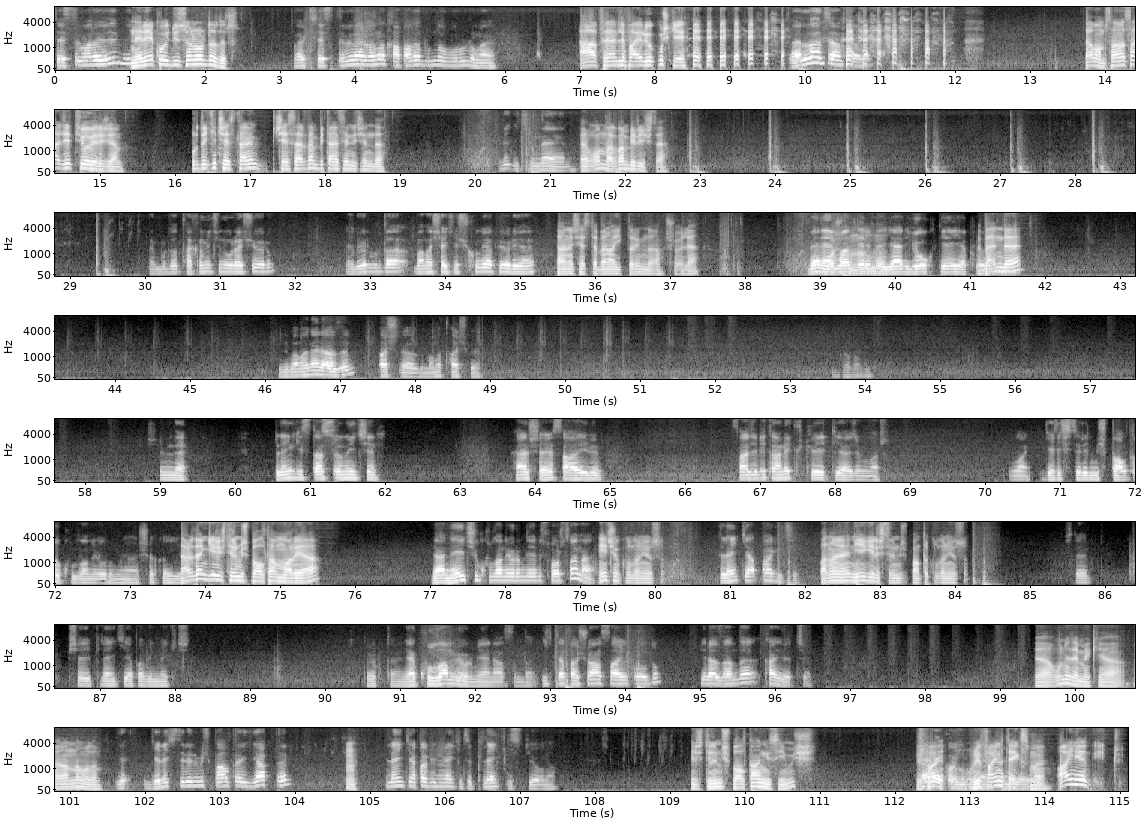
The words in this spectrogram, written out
Chest'imi alabilir miyim? Nereye koyduysan oradadır. Bak chest'imi ver bana kafana bununla vururum ha. Aa friendly fire yokmuş ki. Ver lan çantamı. tamam sana sadece tüyo vereceğim. Buradaki chest'lerin chest'lerden bir tanesinin içinde. Bir içinde yani. Yani onlardan biri işte. Ben burada takım için uğraşıyorum. Geliyor burada bana şekil şukul yapıyor ya. Bir tane chest'e ben ayıklarayım da şöyle. Ben Boş envanterimde yer yok diye yapıyorum. Ben de Şimdi bana ne lazım? Taş lazım. Bana taş ver. Şimdi Plank istasyonu için Her şeye sahibim. Sadece bir tane kütüğe ihtiyacım var. Ulan geliştirilmiş balta kullanıyorum ya şaka gibi. Nereden geliştirilmiş baltam var ya? Ya ne için kullanıyorum diye bir sorsana. Ne için kullanıyorsun? Plank yapmak için. Bana ne? Niye geliştirilmiş balta kullanıyorsun? İşte bir şey planki yapabilmek için. Dört tane. Ya kullanmıyorum yani aslında. İlk defa şu an sahip oldum. Birazdan da kaybedeceğim. Ya o ne demek ya? Ben anlamadım. Ge- geliştirilmiş baltayı yaptım. Hı. Plank yapabilmek için. Plank istiyor onu. Geliştirilmiş balta hangisiymiş? Nereye Refi- koyayım Refined şimdi X böyle? mi? Aynı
